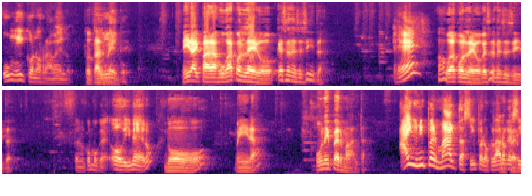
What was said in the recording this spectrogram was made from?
Un ícono, Ravelo. Totalmente. Mira, y para jugar con Lego, ¿qué se necesita? ¿Eh? Para jugar con Lego, ¿qué se necesita? Pero como que, o dinero. No, mira, una hipermalta. Hay una hipermalta, sí, pero claro que sí.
